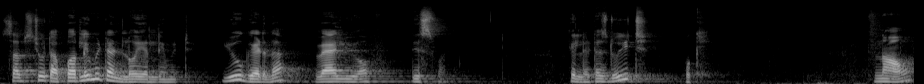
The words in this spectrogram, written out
substitute upper limit and lower limit you get the value of this one. Okay, let us do it. Okay. Now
